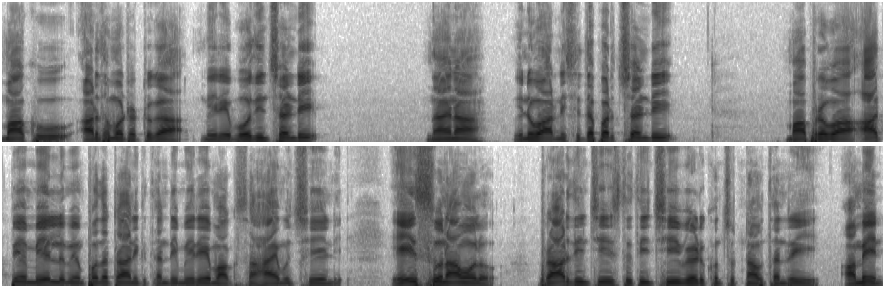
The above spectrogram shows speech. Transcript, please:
మాకు అర్థమయ్యేటట్టుగా మీరే బోధించండి. నాయన వినువారిని సిద్ధపరచండి. మా ప్రభా ఆత్మీయ మేళ్ళు మేము పొందటానికి తండ్రి మీరే మాకు సహాయం చేయండి. ఏసు నామంలో ప్రార్థించి స్తుతించి వేడుకొంచుతున్నావు తండ్రి. అమేన్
